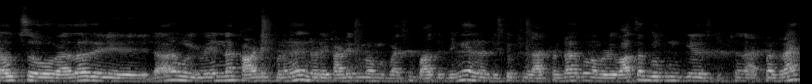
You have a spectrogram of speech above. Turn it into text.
டவுட்ஸோ வேற ஏதாவது ஏதாவது உங்களுக்கு வேணும்னா கான்டாக்ட் பண்ணுங்க. என்னுடைய கான்டெக்ட் நம்பர் உங்களுக்கு மேக்ஸிமம் பார்த்துருப்பீங்க என்னோட டிஸ்கிரிப்ஷனில் ஆட் பண்ணுறேன் அப்புறம் நம்மளுடைய வாட்ஸ்அப் குரூப்பும் கீழே டிஸ்கிரிப்ஷனில் ஆட் பண்ணுறேன்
